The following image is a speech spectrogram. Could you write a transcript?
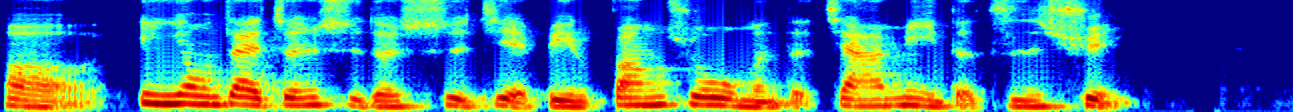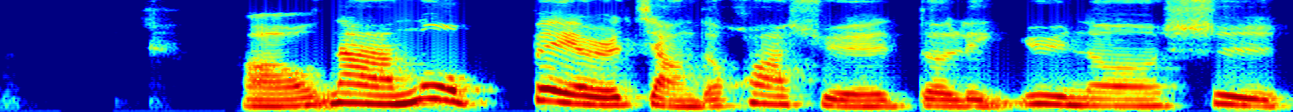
呃应用在真实的世界，比方说我们的加密的资讯。好，那诺贝尔奖的化学的领域呢，是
